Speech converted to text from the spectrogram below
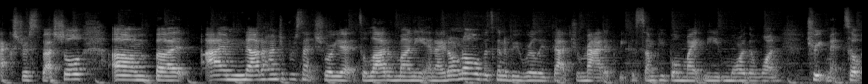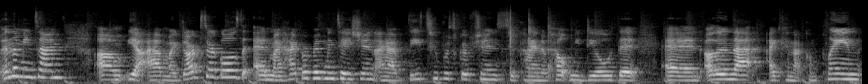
extra special. Um, but I'm not 100% sure yet. It's a lot of money and I don't know if it's gonna be really that dramatic because some people might need more than one treatment. So in the meantime, um, yeah, I have my dark circles and my hyperpigmentation. I have these two prescriptions to kind of help me deal with it. And other than that, I cannot complain.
